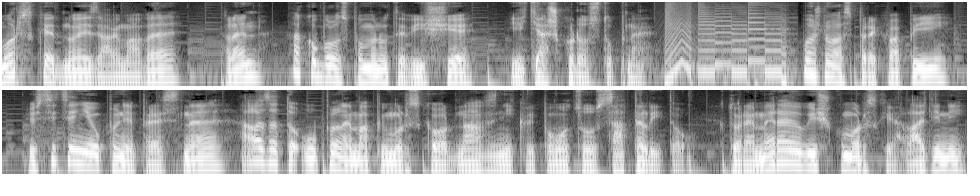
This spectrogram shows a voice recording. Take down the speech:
Morské dno je zaujímavé, len, ako bolo spomenuté vyššie, je ťažko dostupné. Možno vás prekvapí, že síce nie úplne presné, ale za to úplné mapy morského dna vznikli pomocou satelitov, ktoré merajú výšku morskej hladiny,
